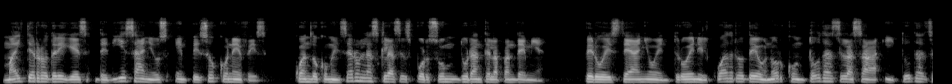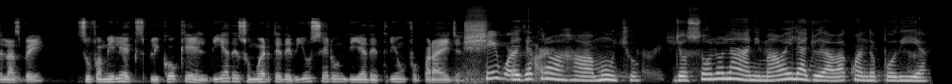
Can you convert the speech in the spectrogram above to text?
Maite Rodríguez, de 10 años, empezó con EFES cuando comenzaron las clases por Zoom durante la pandemia, pero este año entró en el cuadro de honor con todas las A y todas las B, su familia explicó que el día de su muerte debió ser un día de triunfo para ella. Ella trabajaba mucho. Yo solo la animaba y le ayudaba cuando podía,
